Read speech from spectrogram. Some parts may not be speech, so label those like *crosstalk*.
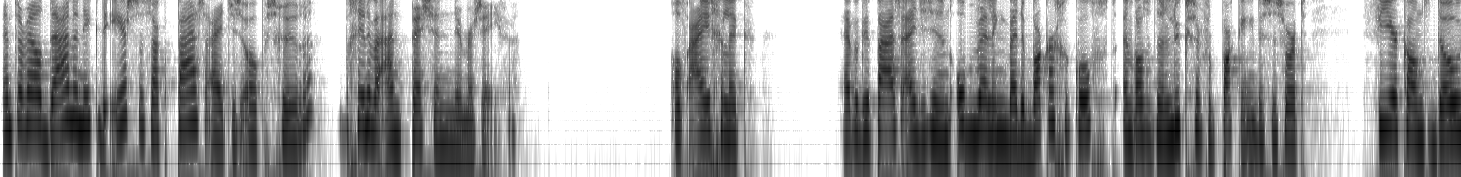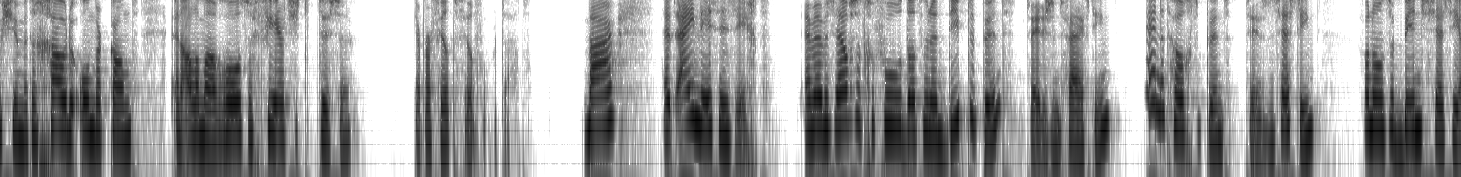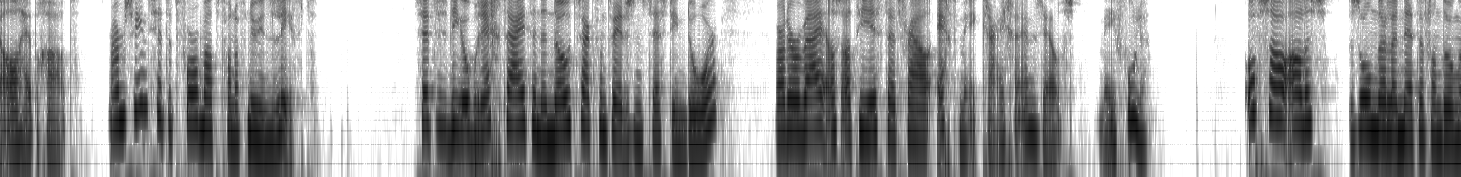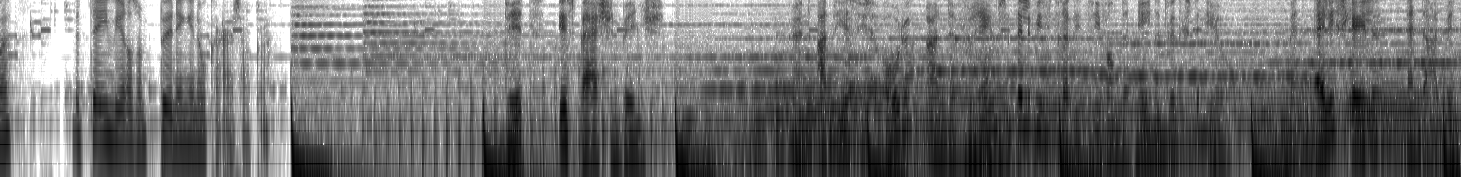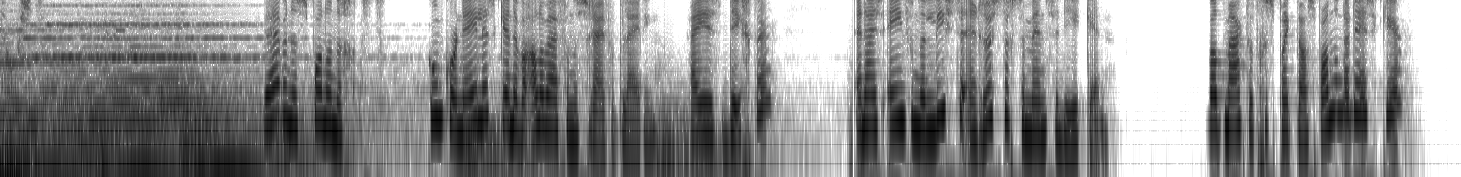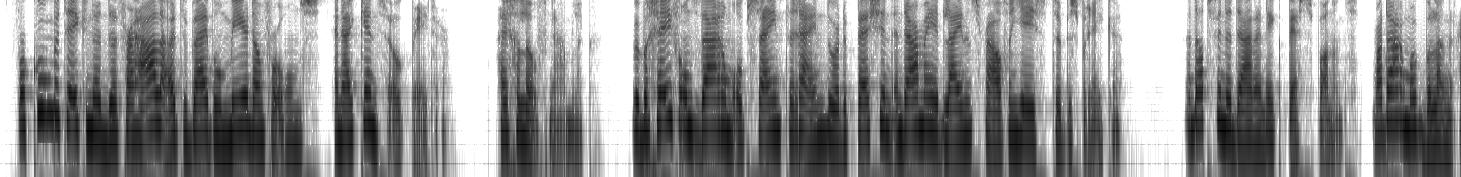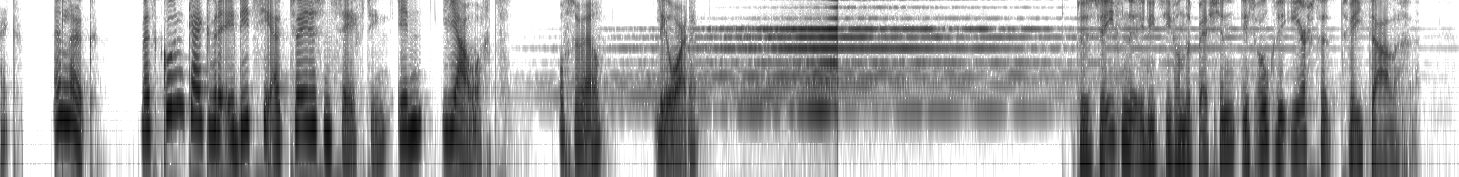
En terwijl Daan en ik de eerste zak paaseitjes openscheuren, beginnen we aan Passion nummer 7. Of eigenlijk heb ik de paaseitjes in een opwelling bij de bakker gekocht en was het een luxe verpakking. Dus een soort vierkant doosje met een gouden onderkant en allemaal roze veertjes ertussen. Ik heb er veel te veel voor betaald. Maar het einde is in zicht. En we hebben zelfs het gevoel dat we het dieptepunt, 2015, en het hoogtepunt, 2016, van onze binge-sessie al hebben gehad. Maar misschien zit het format vanaf nu in de lift. Zetten ze die oprechtheid en de noodzaak van 2016 door, waardoor wij als atheïsten het verhaal echt meekrijgen en zelfs meevoelen? Of zal alles zonder Lenette van Dongen meteen weer als een punning in elkaar zakken? Dit is Passion Binge. Een atheïstische ode aan de vreemdste televisietraditie van de 21ste eeuw. Met Ellie Schelen en Daan Windhorst. We hebben een spannende gast. Koen Cornelis kennen we allebei van de schrijfopleiding. Hij is dichter en hij is een van de liefste en rustigste mensen die ik ken. Wat maakt het gesprek dan spannender deze keer? Voor Koen betekenen de verhalen uit de Bijbel meer dan voor ons en hij kent ze ook beter. Hij gelooft namelijk. We begeven ons daarom op zijn terrein door de Passion en daarmee het lijdensverhaal van Jezus te bespreken. En dat vinden Daan en ik best spannend, maar daarom ook belangrijk. En leuk. Met Koen kijken we de editie uit 2017 in Ljouwert. Oftewel, Leeuwarden. De zevende editie van The Passion is ook de eerste tweetalige.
